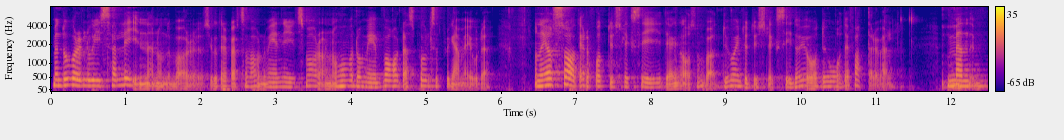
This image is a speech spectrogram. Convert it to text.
Men då var det Louise Hallin, en underbar psykoterapeut som var med i Nyhetsmorgon. Och hon var då med i Vardagspuls, ett program jag gjorde. Och när jag sa att jag hade fått dyslexi-diagnos, hon bara, du har inte dyslexi, du har ju ADHD, fattar du väl? Mm. Men,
